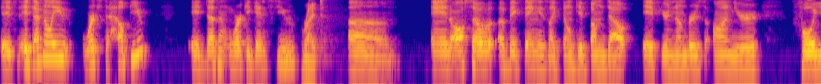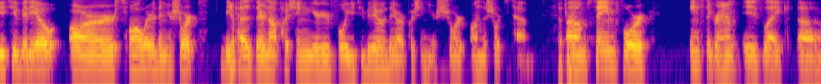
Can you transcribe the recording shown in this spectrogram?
it's it definitely works to help you. It doesn't work against you. Right. Um and also a big thing is like don't get bummed out if your numbers on your full YouTube video are smaller than your short because yep. they're not pushing your full YouTube video, they are pushing your short on the shorts tab. That's right. Um, same for Instagram is like uh,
